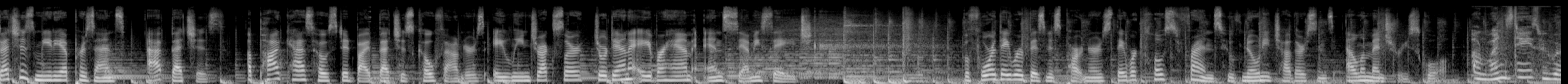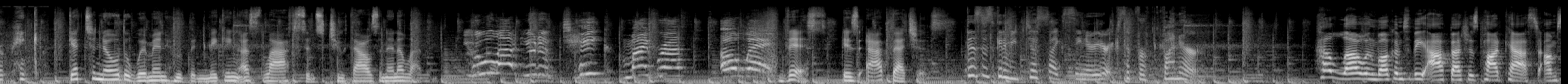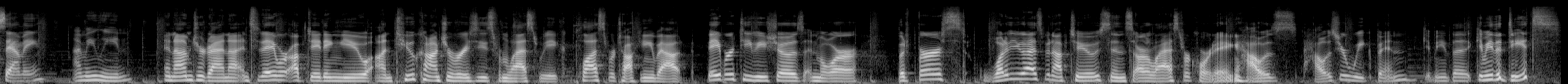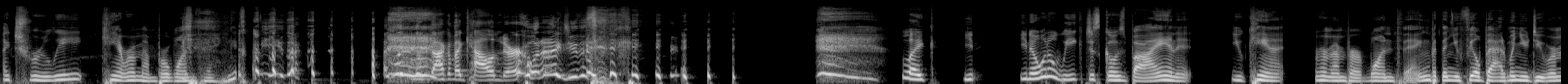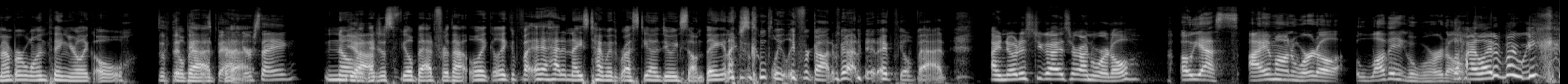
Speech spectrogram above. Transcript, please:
Betches Media presents At Betches, a podcast hosted by Betches co founders Aileen Drexler, Jordana Abraham, and Sammy Sage. Before they were business partners, they were close friends who've known each other since elementary school. On Wednesdays, we wear pink. Get to know the women who've been making us laugh since 2011. Who allowed you to take my breath away? This is At Betches. This is gonna be just like senior year, except for funner. Hello and welcome to the At Betches podcast. I'm Sammy. I'm Aileen. And I'm Jordana, and today we're updating you on two controversies from last week. Plus, we're talking about favorite TV shows and more. But first, what have you guys been up to since our last recording? How's how's your week been? Give me the give me the deets. I truly can't remember one thing. Either. I like look back at my calendar. What did I do this week? like you, you know when a week just goes by and it you can't remember one thing, but then you feel bad when you do remember one thing. You're like, oh, The feel bad bad. You're saying? no, Yeah. like I just feel bad for that. Like like if I had a nice time with Rusty on doing something and I just completely forgot about it, I feel bad. I noticed you guys are on Wordle. Oh yes, I am on Wordle. Loving Wordle. The highlight of my week.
